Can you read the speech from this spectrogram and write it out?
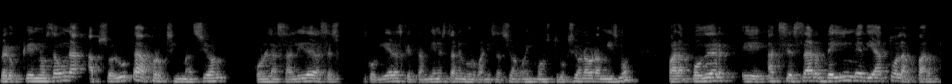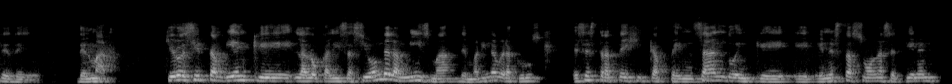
pero que nos da una absoluta aproximación con la salida de las escollieras que también están en urbanización o en construcción ahora mismo, para poder eh, accesar de inmediato a la parte de, del mar. Quiero decir también que la localización de la misma, de Marina Veracruz, es estratégica pensando en que eh, en esta zona se tienen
